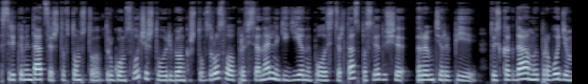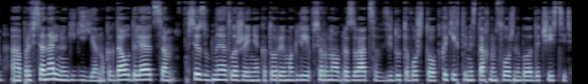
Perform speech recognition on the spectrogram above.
с рекомендацией, что в том, что в другом случае, что у ребенка, что у взрослого, профессиональной гигиены полости рта с последующей РЭМ-терапией. То есть, когда мы проводим а, профессиональную гигиену, когда удаляются все зубные отложения, которые могли все равно образоваться ввиду того, что в каких-то местах нам сложно было дочистить,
